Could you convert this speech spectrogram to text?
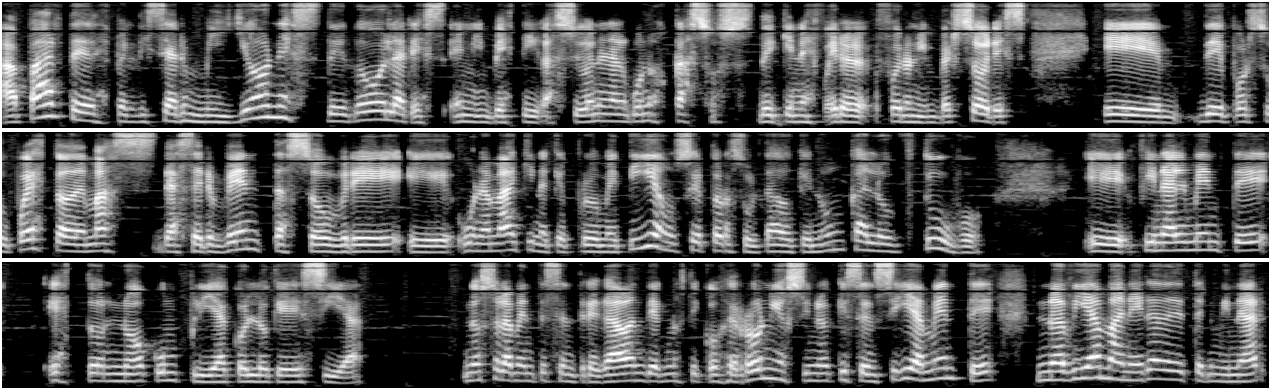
aparte de desperdiciar millones de dólares en investigación en algunos casos de quienes fueron, inversores, eh, de por supuesto, además de hacer ventas sobre eh, una máquina que prometía un cierto resultado que nunca lo obtuvo, eh, finalmente esto no cumplía con lo que decía. No solamente se entregaban diagnósticos erróneos, sino que sencillamente no había manera de determinar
